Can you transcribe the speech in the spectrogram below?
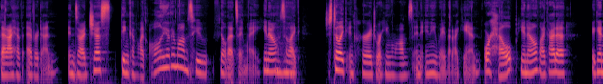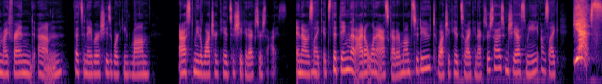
that I have ever done. And so I just think of like all the other moms who feel that same way, you know? So Mhm. like just to like encourage working moms in any way that I can or help, you know? Like I had a again my friend um that's a neighbor, she's a working mom, asked me to watch her kids so she could exercise. And I was Mm. like, it's the thing that I don't want to ask other moms to do to watch a kid so I can exercise. When she asked me, I was like, yes,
